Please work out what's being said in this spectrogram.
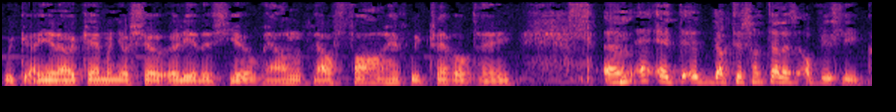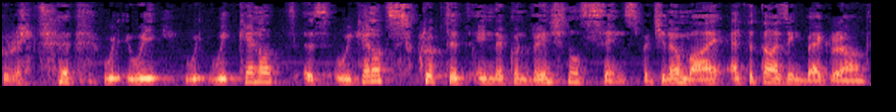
we, you know, came on your show earlier this year. How, how far have we traveled, hey? Um, uh, uh, Dr. Shantall is obviously correct. we, we, we, cannot, we cannot script it in the conventional sense, but you know, my advertising background,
